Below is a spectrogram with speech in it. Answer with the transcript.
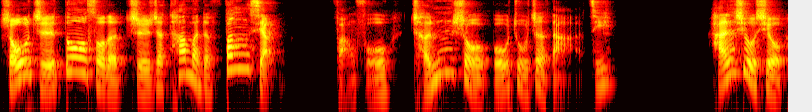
手指哆嗦的指着他们的方向，仿佛承受不住这打击。韩秀秀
